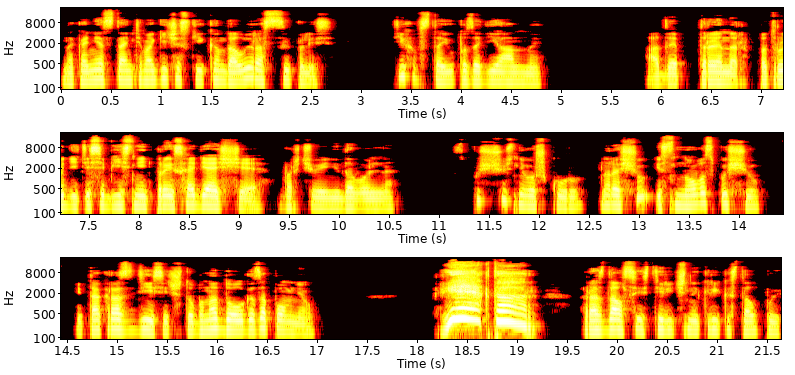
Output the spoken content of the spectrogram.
Наконец-то антимагические кандалы рассыпались. Тихо встаю позади Анны. «Адепт-тренер, потрудитесь объяснить происходящее!» — ворчу я недовольно. Спущу с него шкуру, наращу и снова спущу. И так раз десять, чтобы надолго запомнил. «Ректор!» — раздался истеричный крик из толпы.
